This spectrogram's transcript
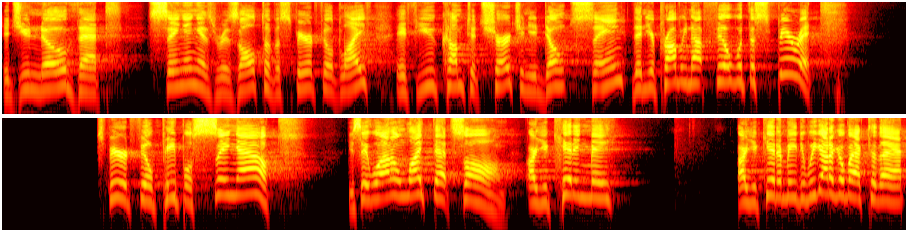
Did you know that Singing is a result of a spirit filled life. If you come to church and you don't sing, then you're probably not filled with the Spirit. Spirit filled people sing out. You say, Well, I don't like that song. Are you kidding me? Are you kidding me? Do we got to go back to that?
